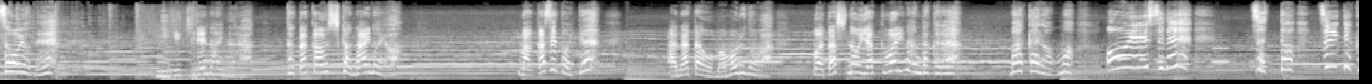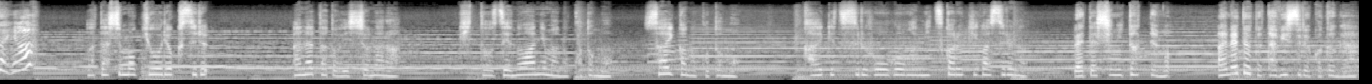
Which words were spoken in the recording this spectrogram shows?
そうよね。逃げ切れないなら戦うしかないのよ。任せといて。あなたを守るのは私の役割なんだから。マカロンも応援する。ずっとついてくよ私も協力する。あなたと一緒なら、きっとゼノアニマのことも、サイカのことも、解決する方法が見つかる気がするの。私にとってもあなたと旅することが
